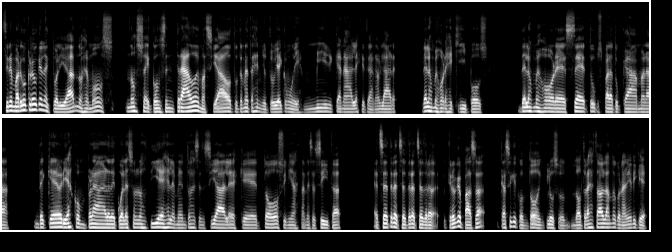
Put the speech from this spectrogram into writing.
Sin embargo, creo que en la actualidad nos hemos no sé, concentrado demasiado. Tú te metes en YouTube y hay como 10.000 canales que te van a hablar de los mejores equipos, de los mejores setups para tu cámara, de qué deberías comprar, de cuáles son los 10 elementos esenciales que todo cineasta necesita, etcétera, etcétera, etcétera. Creo que pasa casi que con todo, incluso. La otra vez estaba hablando con alguien y que,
